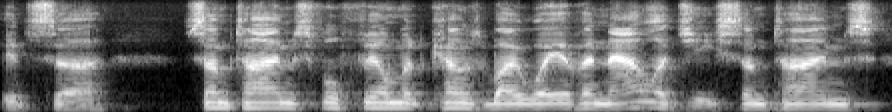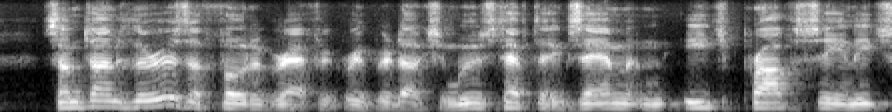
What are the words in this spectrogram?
It's uh, Sometimes fulfillment comes by way of analogy. Sometimes sometimes there is a photographic reproduction. We just have to examine each prophecy and each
